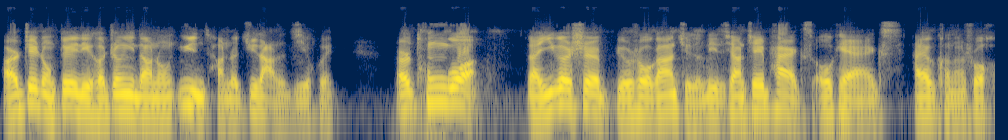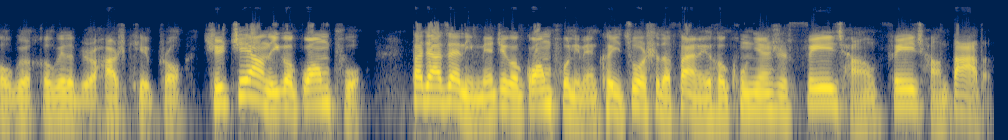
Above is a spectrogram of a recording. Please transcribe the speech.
而这种对立和争议当中蕴藏着巨大的机会。而通过那，一个是比如说我刚刚举的例子，像 JPEX、OKX，还有可能说合规合规的，比如 HashKey Pro，其实这样的一个光谱。大家在里面这个光谱里面可以做事的范围和空间是非常非常大的，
